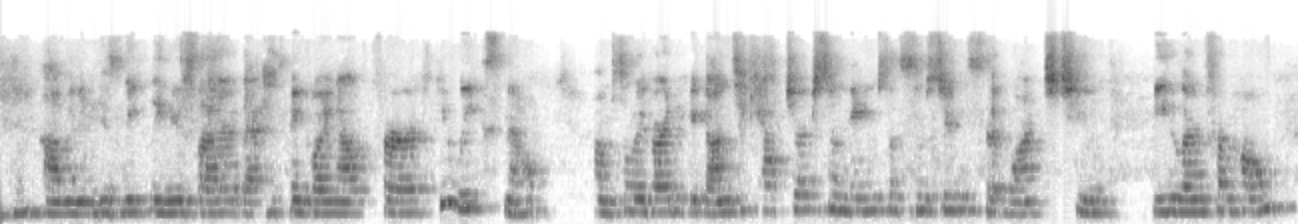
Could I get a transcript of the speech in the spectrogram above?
Mhm. um, and in his weekly newsletter that has been going out for a few weeks now. Um, so we've already begun to capture some names of some students that want to be learn from home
